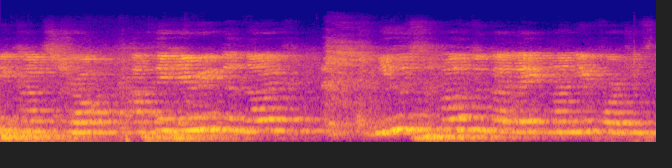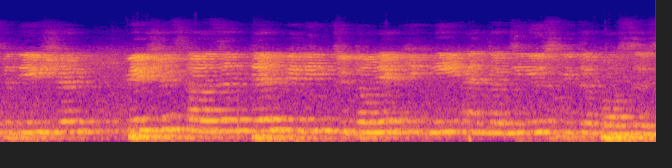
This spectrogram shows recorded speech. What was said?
becomes strong. After hearing the Lord how to collect money for transplantation. Patient's cousin then willing to donate kidney and continues with the process.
